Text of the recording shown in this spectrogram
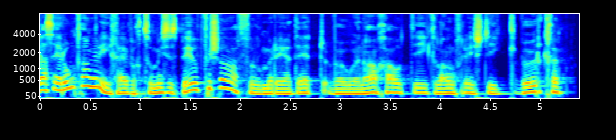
ja, sehr umfangreich, einfach um unser Bild zu verschaffen, wo wir ja dort nachhaltig, langfristig wirken wollen.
